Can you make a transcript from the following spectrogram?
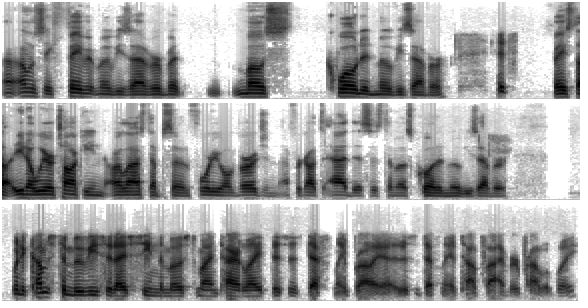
I- I'm going to say favorite movies ever, but most quoted movies ever. It's- based on, you know, we were talking our last episode, 40 Year Old Virgin. I forgot to add this as the most quoted movies ever. When it comes to movies that I've seen the most in my entire life, this is definitely probably a, this is definitely a top fiver probably.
